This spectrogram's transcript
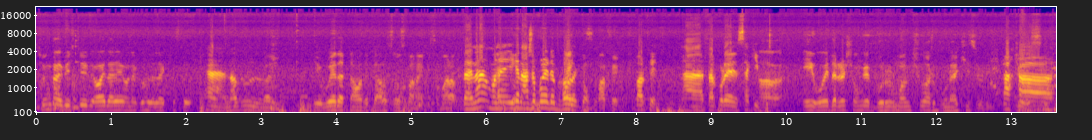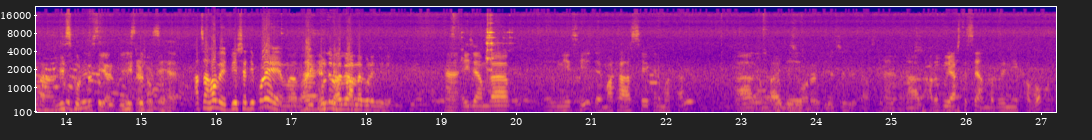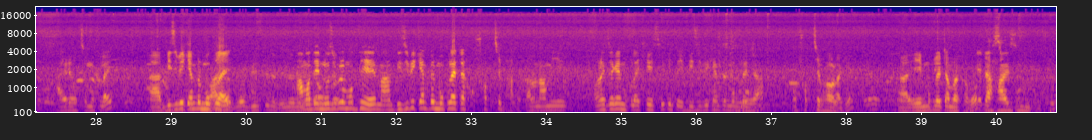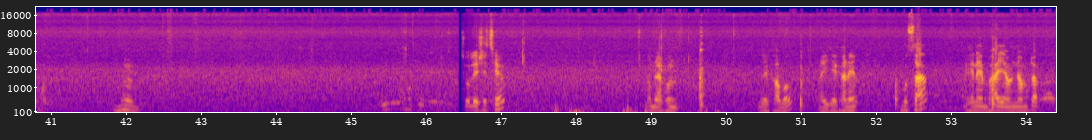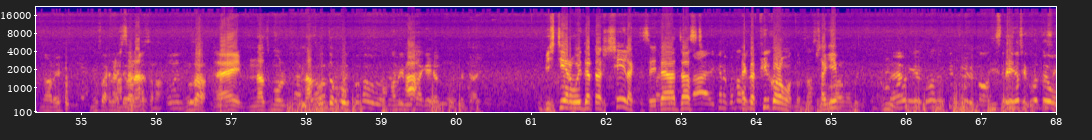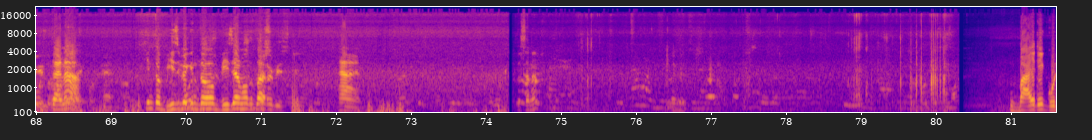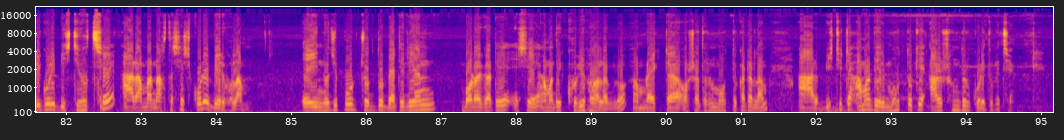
চুমকায় বৃষ্টির ওয়েদারে অনেক ভালো লাগতেছে। হ্যাঁ নাজমুল ভাই। এই ওয়েদারটা আমাদেরকে আরও সহজ বানাই মারাত্মক। তাই না? মানে এখানে আসার পরে এটা ভালো লাগছে পারফেক্ট পারফেক্ট হ্যাঁ তারপরে সাকিব। এই ওয়েদারের সঙ্গে গরুর মাংস আর ভুনা খিচুড়ি। মিস করতেছি আর কি। এটা। সঙ্গে হ্যাঁ। আচ্ছা হবে বিয়ে শাদী পরে ভাই বললে ভাবে রান্না করে দিবে। হ্যাঁ এই যে আমরা নিয়েছি যে মাঠা আছে এখানে মাঠা। আর আমরা এই যে অর্ডার দিয়েছি যেটা আছে। হ্যাঁ আর আরও দুই আসতেছে আমরা দুই নিয়ে খাব। আর এটা হচ্ছে মুকলাই। আর বিজিবি ক্যাম্পের মুকলাই আমাদের নজিবের মধ্যে বিজিবি ক্যাম্পের মুকলাইটা সবচেয়ে ভালো। কারণ আমি অনেক জায়গায় মুকলাই খেয়েছি কিন্তু এই বিজিবি ক্যাম্পের মুকলাইটা আমার সবচেয়ে ভালো লাগে। আর এই মুকলাইটা আমরা খাব। এটা হাইজিনিক ভালো। হুম। চলে এসেছে। আমরা এখন যে খাব এই যেখানে মুসা এখানে ভাই আমার নামটা না রে মুসা এই নাজমুল নাজমুল তো খুব আমি মুসাকে হেল্প করতে চাই। বৃষ্টি আর ওয়েদারটা সেই লাগতেছে। এটা জাস্ট একটা ফিল করার মতো। সাকিব? কিন্তু। তাই না? হ্যাঁ। কিন্তু ভিজবে কিন্তু ভিজার মতো তো আর- বৃষ্টি হ্যাঁ। না? বাইরে গুড়ি গুড়ি বৃষ্টি হচ্ছে আর আমরা নাস্তা শেষ করে বের হলাম। এই নজিপুর চোদ্দ ব্যাটালিয়ন বর্ডারঘাটে এসে আমাদের খুবই ভালো লাগল। আমরা একটা অসাধারণ মুহূর্ত কাটালাম আর বৃষ্টিটা আমাদের মুহূর্তকে আরও সুন্দর করে তুলেছে।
